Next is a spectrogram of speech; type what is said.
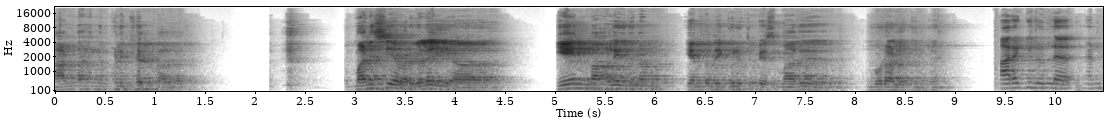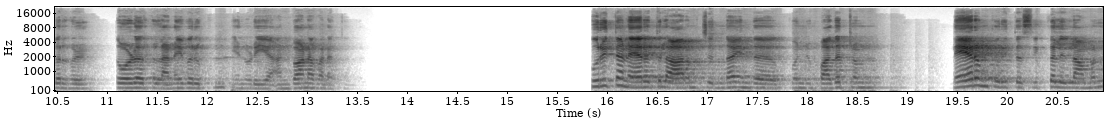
நான் தான் அந்த மொழிபெயர்ப்பாளர். மனுஷி அவர்களை ஏன் மகளிர் தினம் என்பதை குறித்து பேசுமாறு அன்போடு அழைக்கின்றேன். அரங்கிலுள்ள நண்பர்கள் தோழர்கள் அனைவருக்கும் என்னுடைய அன்பான வணக்கம். குறித்த நேரத்தில் ஆரம்பிச்சிருந்தா இந்த கொஞ்சம் பதற்றம் நேரம் குறித்த சிக்கல் இல்லாமல்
